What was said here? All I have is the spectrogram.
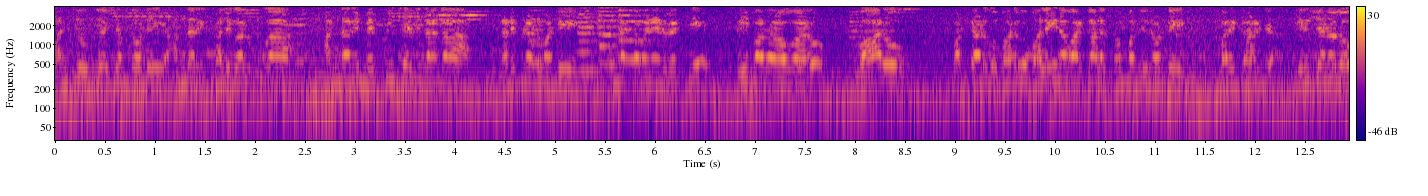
మంచి ఉద్దేశంతో అందరి కలిగలుపుగా అందరిని మెప్పించే విధంగా నడిపినటువంటి ఉన్నతమైన వ్యక్తి శ్రీపాదరావు గారు. వారు పట్టడుగు బడుగు బలహీన వర్గాలకు సంబంధించినటువంటి మరి గిరిజనులు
